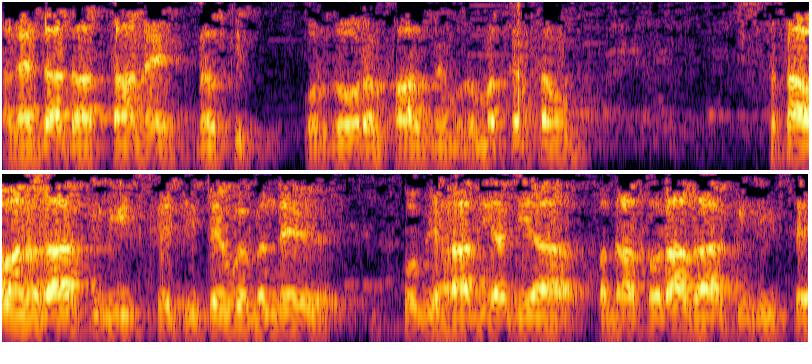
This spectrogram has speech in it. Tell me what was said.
अलहदा दास्तान है, मैं उसकी पुरजोर अल्फाज में मुरम्मत करता हूँ। सतावन हज़ार की लीड से जीते हुए बंदे को भी हरा दिया गया। पंद्रह सोलह हज़ार की लीड से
